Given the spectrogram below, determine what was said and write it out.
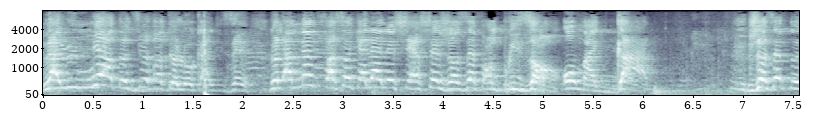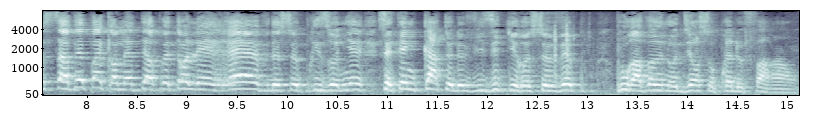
La lumière de Dieu va te localiser. De la même façon qu'elle est allée chercher Joseph en prison. Oh my God. Joseph ne savait pas qu'en interprétant les rêves de ce prisonnier, c'était une carte de visite qu'il recevait pour avoir une audience auprès de Pharaon.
